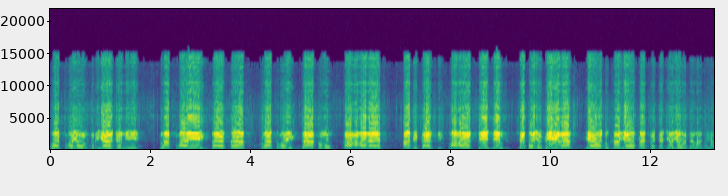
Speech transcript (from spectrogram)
vo svojom zriadení dla svojich zásad, dla svojich zákonov spravované, aby každý Slovák cítil, že to je výraz jeho ducha, jeho presvedčenia, jeho želania.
